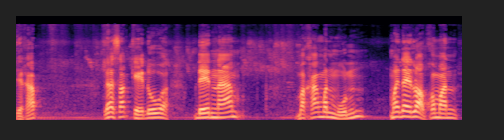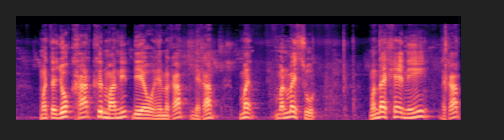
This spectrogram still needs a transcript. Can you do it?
เดี๋ยวครับ แล้วสังเกตดูว่าเดนน้ำบางครั้งมันหมุน ไม่ได้รอบของมัน มันจะยกคาร์ดขึ้นมานิดเดียวเห็นไหมครับเนี่ยครับไม่มันไม่สุด มันได้แค่นี้นะครับ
